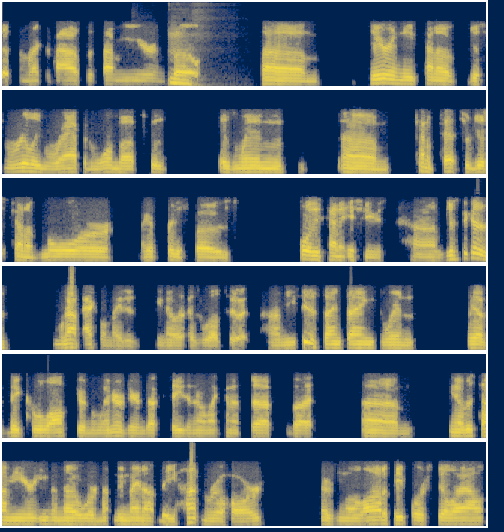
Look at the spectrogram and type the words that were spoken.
set some record highs this time of year, and so um, during these kind of just really rapid warm ups is is when um, kind of pets are just kind of more I guess predisposed for these kind of issues, um, just because we're not acclimated, you know, as well to it. Um, you see the same things when we have big cool off during the winter, during duck season, and all that kind of stuff, but um, you know, this time of year, even though we're not, we may not be hunting real hard, there's you know, a lot of people are still out,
